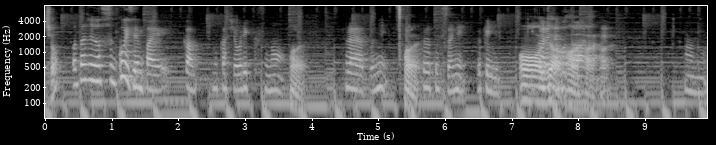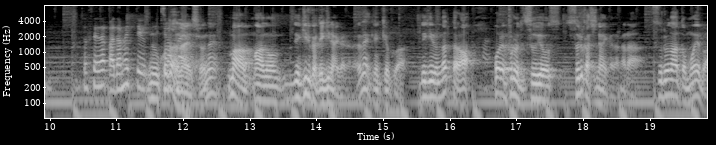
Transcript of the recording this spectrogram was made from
しょ？私のすっごい先輩が昔オリックスのはい。トライアウトにはい。プロテストに受けにあ行かあじゃあれたことがあはるのであの女性だからダメっていういはい。ことはないですよね。まあ、まあ、あのできるかできないかだからね結局は。できるんだったらあこれプロで通用するかしないかだからするなと思えば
